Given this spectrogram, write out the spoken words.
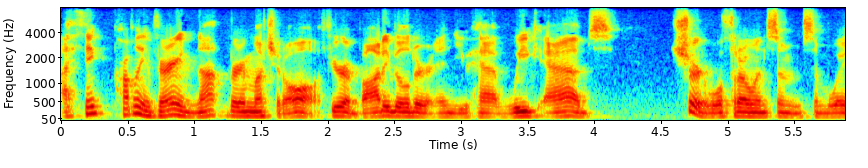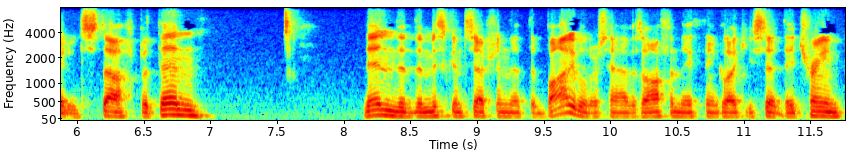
I think probably very not very much at all. If you're a bodybuilder and you have weak abs, sure, we'll throw in some some weighted stuff, but then then the, the misconception that the bodybuilders have is often they think, like you said, they train.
